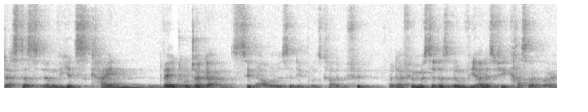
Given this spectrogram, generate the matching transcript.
dass das irgendwie jetzt kein Weltuntergangsszenario ist, in dem wir uns gerade befinden. Weil dafür müsste das irgendwie alles viel krasser sein.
